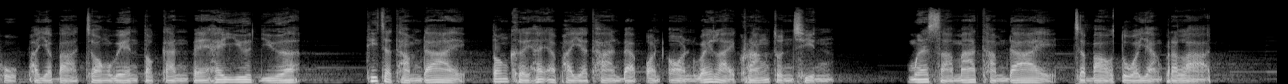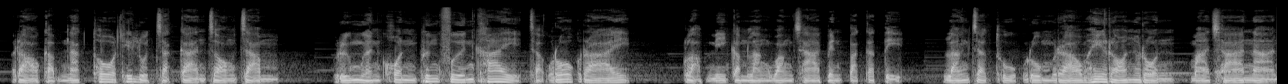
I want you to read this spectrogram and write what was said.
ผูกพยาบาทจองเวรต่อกันไปให้ยืดเยื้อ ที่จะทำได้ต้องเคยให้อภัยทานแบบอ่อนๆไว้หลายครั้งจนชิน เมื่อสามารถทำได้จะเบาตัวอย่างประหลาด ราวกับนักโทษที่หลุดจากการจองจำหรือเหมือนคนเพิ่งฟื้นไข้จากโรคร้าย กลับมีกำลังวังชาเป็นปกติ หลังจากถูกรุมเร้าให้ร้อนรนมาช้านาน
